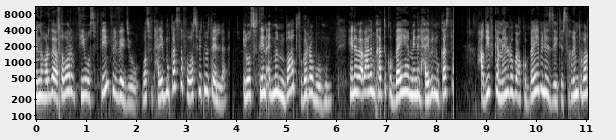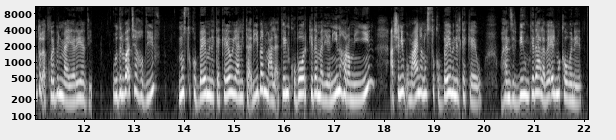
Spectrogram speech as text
النهارده يعتبر في وصفتين في الفيديو وصفة حليب مكثف ووصفة نوتيلا. الوصفتين أجمل من بعض فجربوهم. هنا بقى بعد ما خدت كوباية من الحليب المكثف هضيف كمان ربع كوباية من الزيت. استخدمت برضو الأكواب المعيارية دي. ودلوقتي هضيف نص كوباية من الكاكاو يعني تقريبا معلقتين كبار كده مليانين هرميين عشان يبقوا معانا نص كوباية من الكاكاو. وهنزل بيهم كده على باقي المكونات.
